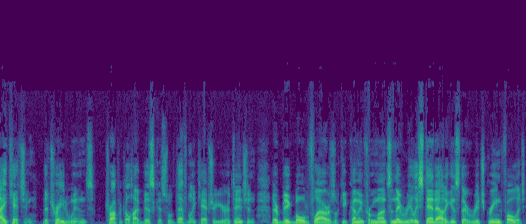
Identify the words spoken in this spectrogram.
Eye catching, the trade winds, tropical hibiscus will definitely capture your attention. Their big, bold flowers will keep coming for months, and they really stand out against their rich green foliage.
